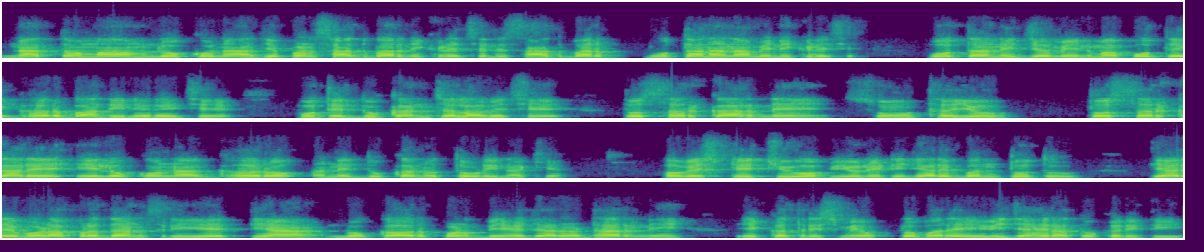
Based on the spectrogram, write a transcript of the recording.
ના તમામ લોકોના આજે પણ સાત બાર નીકળે છે ને સાત બાર પોતાના નામે નીકળે છે. પોતાની જમીનમાં પોતે ઘર બાંધીને રહે છે, પોતે દુકાન ચલાવે છે. તો સરકારને શું થયું? તો સરકારે એ લોકોના ઘરો અને દુકાનો તોડી નાખ્યા. હવે સ્ટેચ્યુ ઓફ યુનિટી જ્યારે બનતું હતું, ત્યારે વડાપ્રધાનશ્રીએ ત્યાં લોકાર્પણ બે હજાર અઢારની એકત્રીસમી ઓક્ટોબરે એવી જાહેરાતો કરી હતી,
